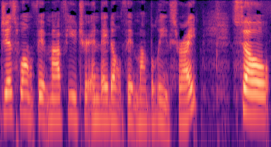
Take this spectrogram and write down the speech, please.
just won't fit my future and they don't fit my beliefs right? So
